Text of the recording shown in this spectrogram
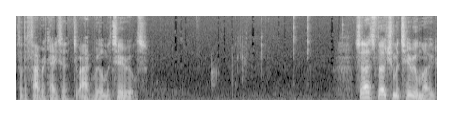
for the fabricator to add real materials. So that's virtual material mode.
